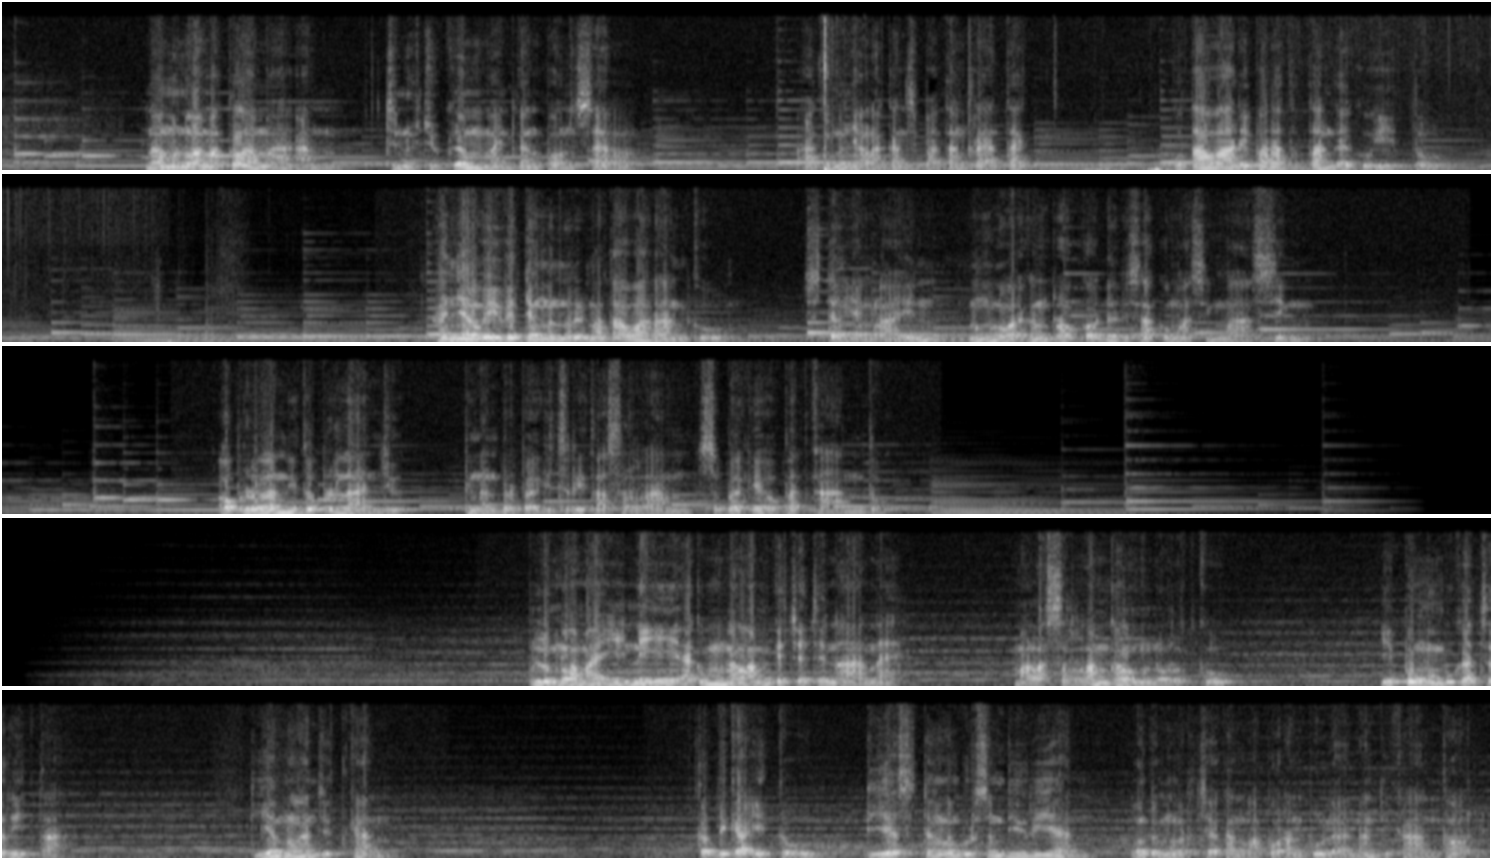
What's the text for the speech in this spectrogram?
Namun lama-kelamaan, jenuh juga memainkan ponsel. Aku menyalakan sebatang kretek. Kutawari para tetanggaku itu. Hanya Wiwit yang menerima tawaranku, sedang yang lain mengeluarkan rokok dari saku masing-masing. Obrolan itu berlanjut dengan berbagi cerita seram sebagai obat kantuk. Belum lama ini aku mengalami kejadian aneh. Malah seram kalau menurutku. Ipung membuka cerita. Dia melanjutkan. Ketika itu Dia sedang lembur sendirian Untuk mengerjakan laporan bulanan di kantor.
